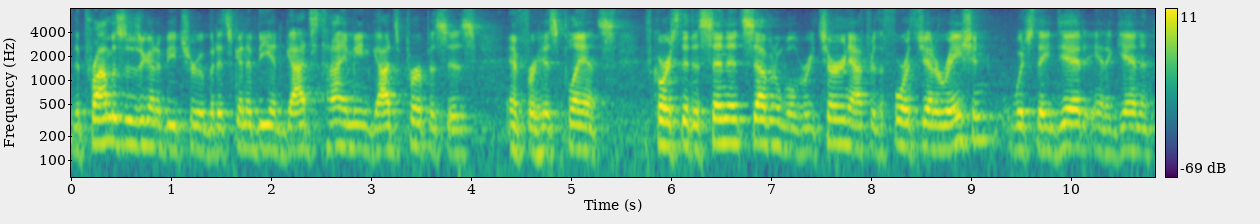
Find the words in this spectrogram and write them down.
The promises are going to be true, but it's going to be in God's timing, God's purposes, and for his plans. Of course, the descendants, seven, will return after the fourth generation, which they did. And again,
